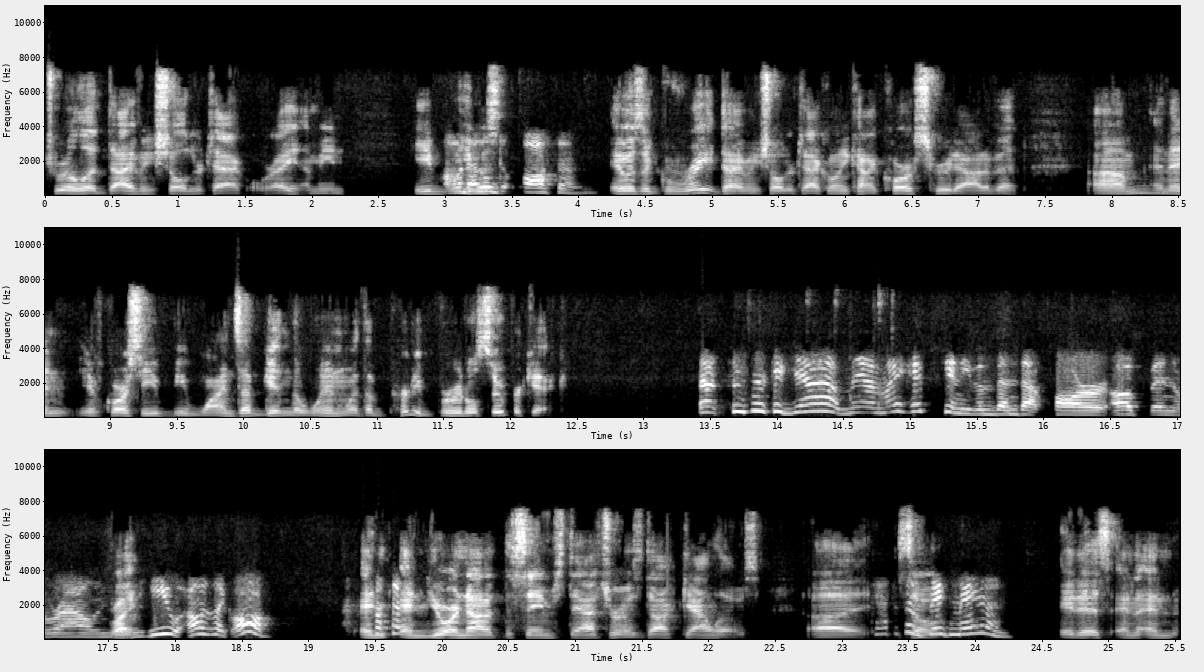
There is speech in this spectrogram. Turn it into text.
drill a diving shoulder tackle? Right? I mean he, Oh, he that was looked awesome. it was a great diving shoulder tackle, and he kind of corkscrewed out of it. Um, Mhm. And then, of course, he, he winds up getting the win with a pretty brutal super kick. That super kick, yeah, man, my hips can't even bend that far up and around. Right. And he, I was like, oh, And and you are not at the same stature as Doc Gallows. Uh, that's so a big man. It is, and and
